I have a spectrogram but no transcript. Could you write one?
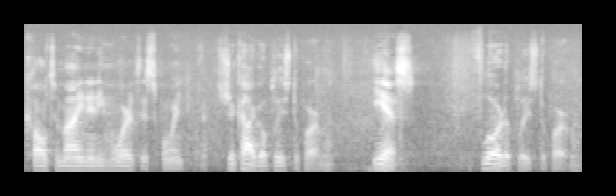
call to mind anymore at this point. Chicago Police Department, Yes, Florida Police Department,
